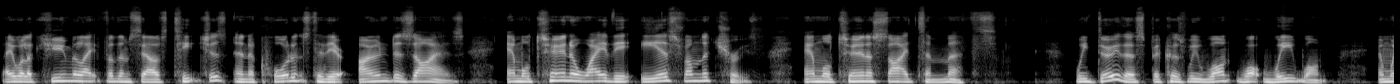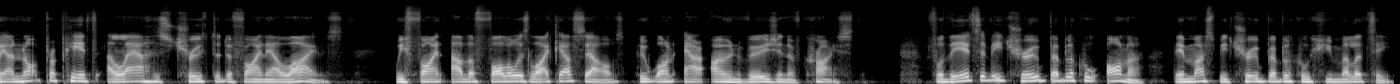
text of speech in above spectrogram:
they will accumulate for themselves teachers in accordance to their own desires and will turn away their ears from the truth and will turn aside to myths. We do this because we want what we want and we are not prepared to allow His truth to define our lives. We find other followers like ourselves who want our own version of Christ. For there to be true biblical honor, there must be true biblical humility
